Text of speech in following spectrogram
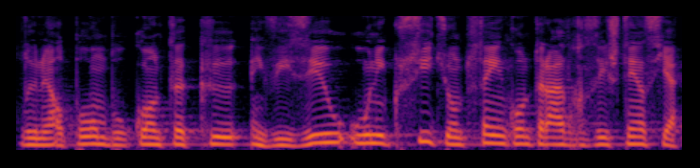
Leonel Pombo conta que, em Viseu, o único sítio onde tem encontrado resistência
